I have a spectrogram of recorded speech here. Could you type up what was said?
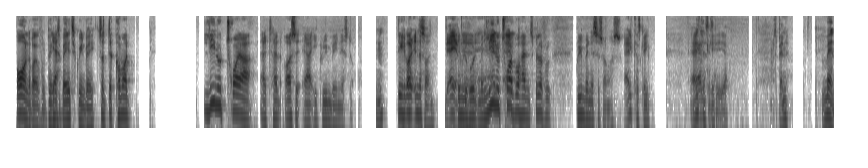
ordentlig røvfuld penge Ja. tilbage til Green Bay. Så der kommer... Lige nu tror jeg, at han også er i Green Bay næste år. Mm. Det kan godt ændre sig Ja, ja, det- hurtigt. Men lige nu alt- tror jeg alt- på, at han spiller for Green Bay næste sæson også. Alt kan ske. Alt kan ske. ja. Spændende. Men,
